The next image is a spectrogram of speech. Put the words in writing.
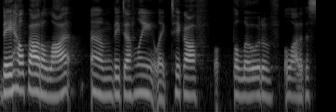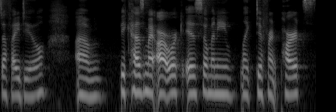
they help out a lot. Um, they definitely like take off the load of a lot of the stuff I do, um, because my artwork is so many like different parts,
